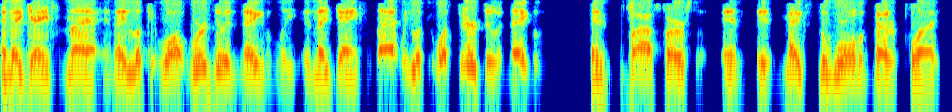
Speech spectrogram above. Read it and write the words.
and they gain from that. And they look at what we're doing negatively and they gain from that. We look at what they're doing negatively and vice versa. And it makes the world a better place.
